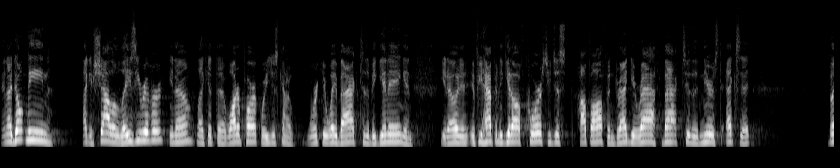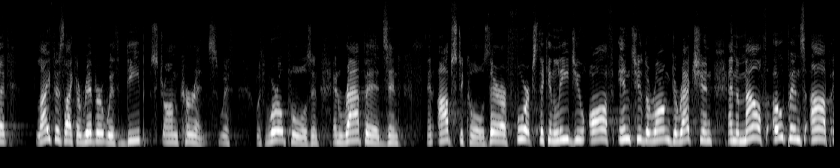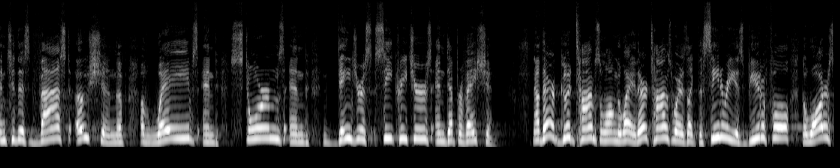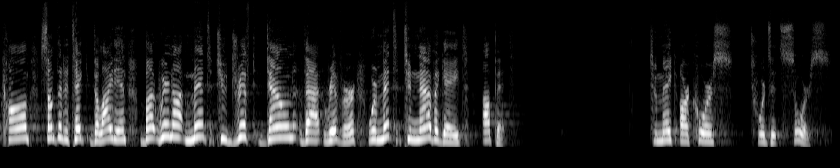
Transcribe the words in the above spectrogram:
And I don't mean like a shallow, lazy river, you know, like at the water park where you just kind of work your way back to the beginning. And, you know, if you happen to get off course, you just hop off and drag your raft back to the nearest exit. But life is like a river with deep, strong currents, with, with whirlpools and, and rapids and, and obstacles. There are forks that can lead you off into the wrong direction, and the mouth opens up into this vast ocean of, of waves and storms and dangerous sea creatures and deprivation. Now, there are good times along the way. There are times where it's like the scenery is beautiful, the water's calm, something to take delight in, but we're not meant to drift down that river. We're meant to navigate up it, to make our course towards its source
